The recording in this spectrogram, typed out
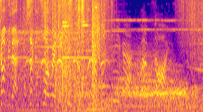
Copy that. Second floor windows. Let's see that. Outside.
